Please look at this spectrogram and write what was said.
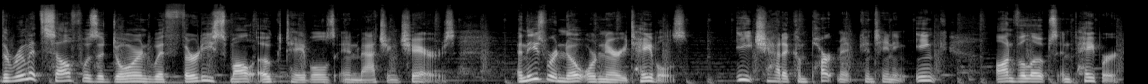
The room itself was adorned with 30 small oak tables and matching chairs. And these were no ordinary tables. Each had a compartment containing ink, envelopes, and paper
